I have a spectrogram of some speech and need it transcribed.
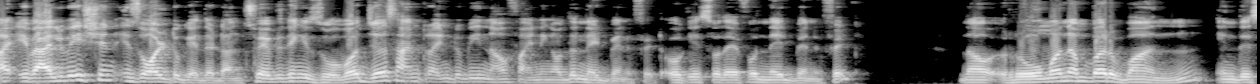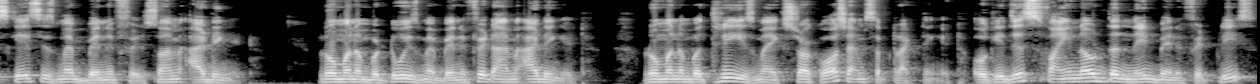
My evaluation is altogether done. So everything is over. Just I'm trying to be now finding out the net benefit. Okay, so therefore net benefit. Now Roma number one in this case is my benefit. So I'm adding it. Roma number two is my benefit. I'm adding it. Roman number 3 is my extra cost. I am subtracting it. Okay, just find out the net benefit, please.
